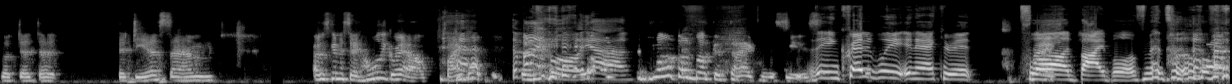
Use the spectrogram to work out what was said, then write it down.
looked at the the DSM. I was going to say Holy Grail Bible, The Bible, yeah. the telephone book of diagnoses. the incredibly inaccurate, flawed Bible of mental illness.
